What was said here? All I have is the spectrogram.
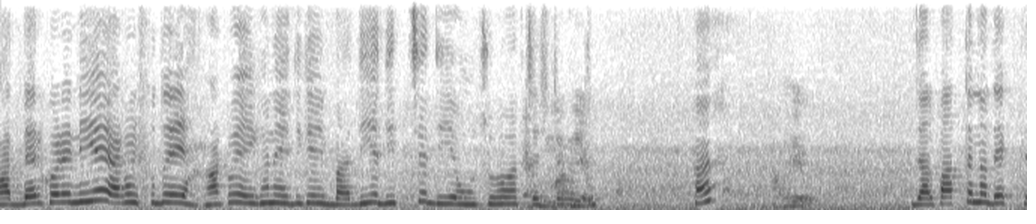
হাত বের করে নিয়ে এখন শুধু এই হাঁটু এইখানে এদিকে বাদিয়ে দিচ্ছে দিয়ে উঁচু হওয়ার চেষ্টা করছে। হ্যাঁ? জাল পারতে না দেখতে?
